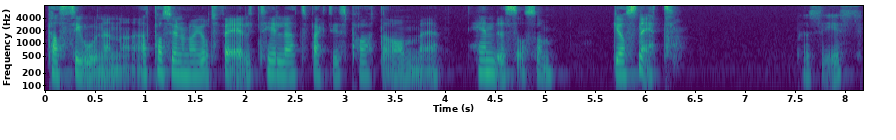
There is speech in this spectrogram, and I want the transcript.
personen, att personen har gjort fel till att faktiskt prata om eh, händelser som går snett. Precis.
